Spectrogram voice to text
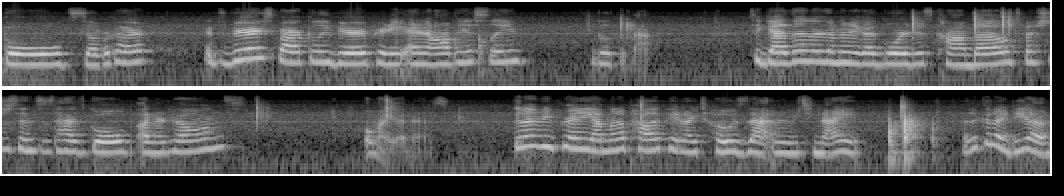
gold silver color. It's very sparkly, very pretty, and obviously, look at that. Together, they're going to make a gorgeous combo, especially since it has gold undertones. Oh my goodness. Gonna be pretty. I'm going to probably paint my toes that maybe tonight. That's a good idea.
